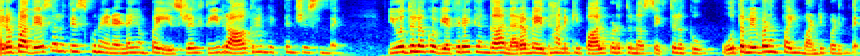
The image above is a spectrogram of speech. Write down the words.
ఐరోపా దేశాలు తీసుకునే నిర్ణయంపై ఇజ్రాయెల్ తీవ్ర ఆగ్రహం వ్యక్తం చేసింది. యోధులకు వ్యతిరేకంగా నరమేధానికి పాల్పడుతున్న శక్తులకు ఊతమివ్వడంపై మండిపడింది.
